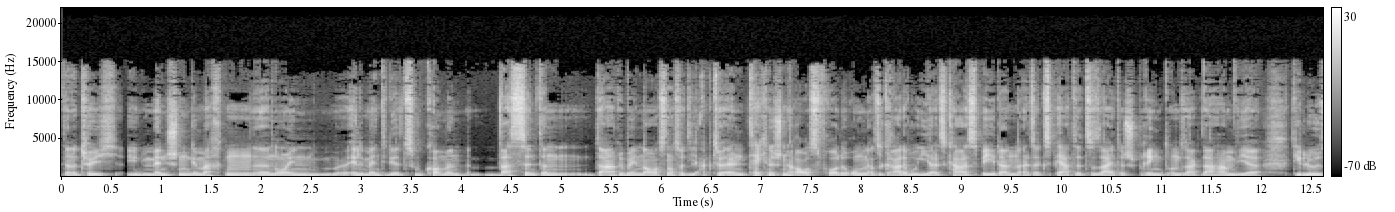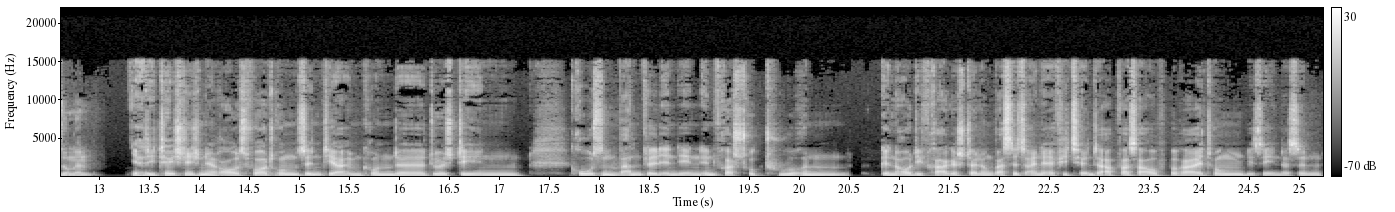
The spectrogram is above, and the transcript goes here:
Dann natürlich die menschengemachten äh, neuen Elemente, die dazukommen. Was sind dann darüber hinaus noch so die aktuellen technischen Herausforderungen? Also gerade wo ihr als KSB dann als Experte zur Seite springt und sagt, da haben wir die Lösungen. Ja, die technischen Herausforderungen sind ja im Grunde durch den großen Wandel in den Infrastrukturen genau die Fragestellung, was ist eine effiziente Abwasseraufbereitung? Wir sehen das in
